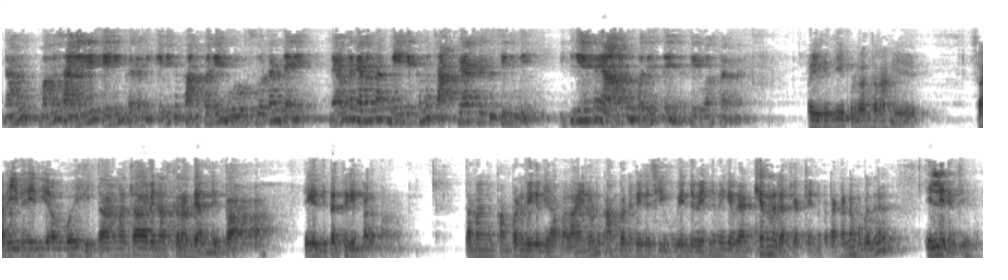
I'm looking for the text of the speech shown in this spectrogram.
නමුත් මම ශරීරයේ තෙලින් කරමි. එවිට කම්පනයේ ගොරෝසුවට දැනේ. නැවත නැවතත් මේ දෙකම චක්‍රයක් ලෙස සිදුවේ. ඉදිරියට යාමට උපදෙස් දෙන්න. තේරුම් ගන්න. ඒකෙදී පුළුවන් තරම් ඒ ශරීරයේ ඉරියව්ව හිතාමතා වෙනස් කරන්න යන්න එපා. ඒක දෙපැත්තකින් බලපානවා. Taman කම්පන වේග දිහා බලනකොට කම්පන වේග සියුම් වෙන්න වෙන්න මේක වැක්කිරන ගතියක් එන්න පටන් ගන්නවා. මොකද එල්ලේ නැති වෙනවා.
